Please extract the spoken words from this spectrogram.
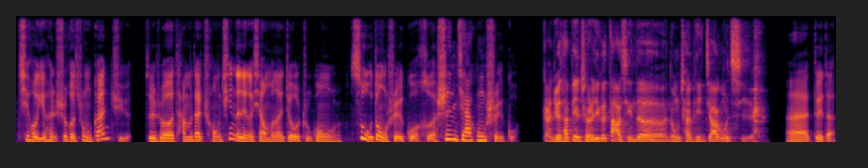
气候也很适合种柑橘，所以说他们在重庆的那个项目呢，就主攻速冻水果和深加工水果，感觉它变成了一个大型的农产品加工企业。哎，对的。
